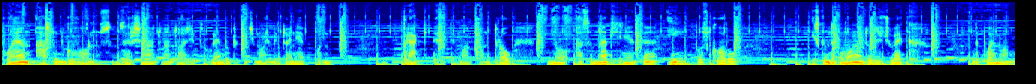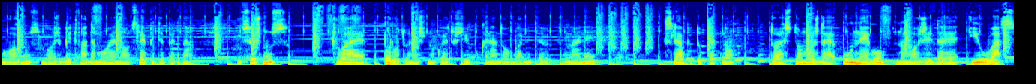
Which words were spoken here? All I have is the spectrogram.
поемам аз отговорност за решаването на този проблем, въпреки че може би той не е под прак, е мой контрол, но аз съм над линията и по-скоро искам да помогна на този човек да поеме отговорност, може би това да му е едно от слепите петна. И всъщност това е първото нещо, на което ще ви поканя да обърнете внимание. Сляпото петно. Тоест, то може да е у него, но може да е и у вас.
